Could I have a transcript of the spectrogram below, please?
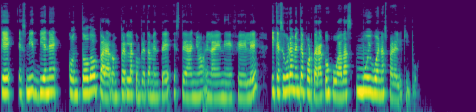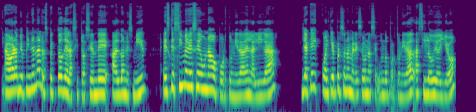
que Smith viene con todo para romperla completamente este año en la NFL y que seguramente aportará con jugadas muy buenas para el equipo. Ahora, mi opinión al respecto de la situación de Aldon Smith es que sí merece una oportunidad en la liga, ya que cualquier persona merece una segunda oportunidad, así lo veo yo.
